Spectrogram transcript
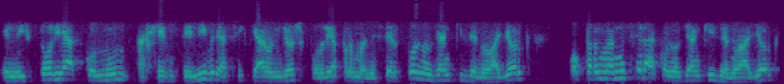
en la historia con un agente libre, así que Aaron Josh podría permanecer con los Yankees de Nueva York o permanecerá con los Yankees de Nueva York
